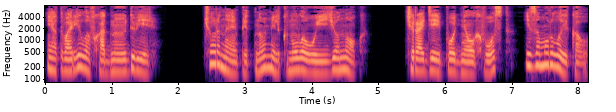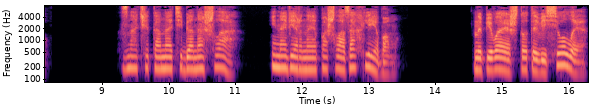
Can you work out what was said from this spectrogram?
и отворила входную дверь. Черное пятно мелькнуло у ее ног. Чародей поднял хвост и замурлыкал. «Значит, она тебя нашла и, наверное, пошла за хлебом». Напивая что-то веселое,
